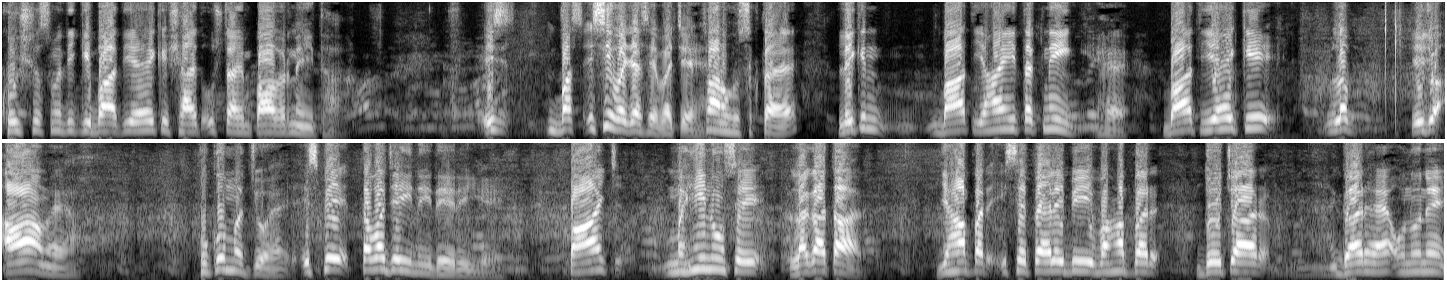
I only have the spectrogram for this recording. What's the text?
خوش قسمتی کی بات یہ ہے کہ شاید اس ٹائم پاور نہیں تھا۔ اس بس اسی وجہ سے بچے ہیں۔ ہاں، ہو سکتا ہے۔ لیکن بات یہاں ہی تک نہیں ہے۔ بات یہ ہے کہ مطلب یہ جو عام ہے، حکومت جو ہے، اس پہ توجہ ہی نہیں دے رہی ہے۔ پانچ مہینوں سے لگاتار یہاں پر، اس سے پہلے بھی وہاں پر دو چار گھر ہیں۔ انہوں نے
